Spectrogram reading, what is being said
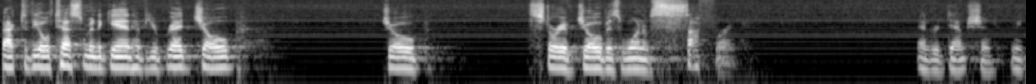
Back to the Old Testament again. Have you read Job? Job, the story of Job is one of suffering and redemption. I mean,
